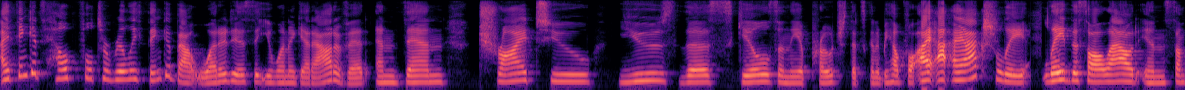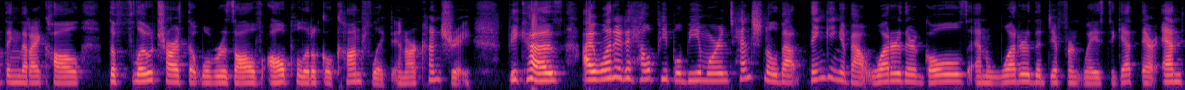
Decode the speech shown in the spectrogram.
I think it's helpful to really think about what it is that you want to get out of it and then try to use the skills and the approach that's going to be helpful. I, I, actually laid this all out in something that I call the flow chart that will resolve all political conflict in our country, because I wanted to help people be more intentional about thinking about what are their goals and what are the different ways to get there. And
